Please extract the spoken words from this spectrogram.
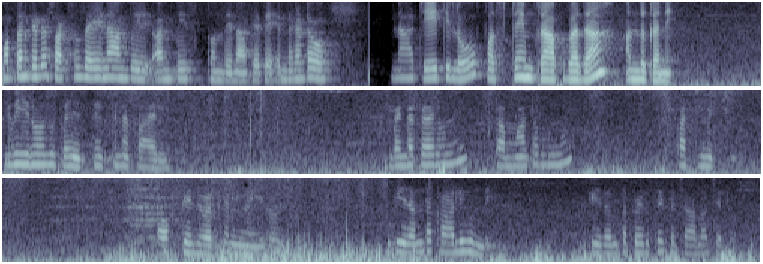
మొత్తానికైతే సక్సెస్ అయినా అనిపి అనిపిస్తుంది నాకైతే. ఎందుకంటే నా చేతిలో ఫస్ట్ టైం క్రాప్ కదా అందుకని. ఇవి ఈరోజు తెప్పిన కాయలు. బెండకాయలు ఉన్నాయి టమాటాలు ఉన్నాయి పచ్చిమిర్చి. హాఫ్ కేజీ వరకు వెళ్ళినాయి ఈరోజు. ఇంకా ఇదంతా ఖాళీగా ఉంది. ఇంకా ఇదంతా పెడితే ఇంకా చాలా చెట్లు వస్తాయి.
